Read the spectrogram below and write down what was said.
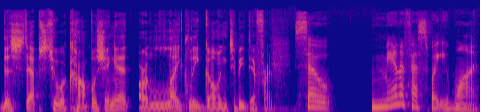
the steps to accomplishing it are likely going to be different. So manifest what you want.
